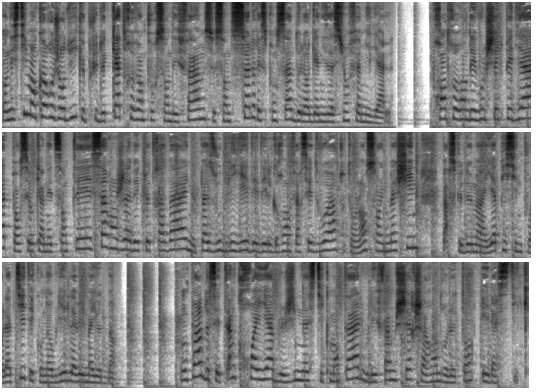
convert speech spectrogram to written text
On estime encore aujourd'hui que plus de 80% des femmes se sentent seules responsables de l'organisation familiale. Prendre rendez-vous chez le pédiatre, penser au carnet de santé, s'arranger avec le travail, ne pas oublier d'aider le grand à faire ses devoirs tout en lançant une machine, parce que demain il y a piscine pour la petite et qu'on a oublié de laver le maillot de bain. On parle de cette incroyable gymnastique mentale où les femmes cherchent à rendre le temps élastique.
